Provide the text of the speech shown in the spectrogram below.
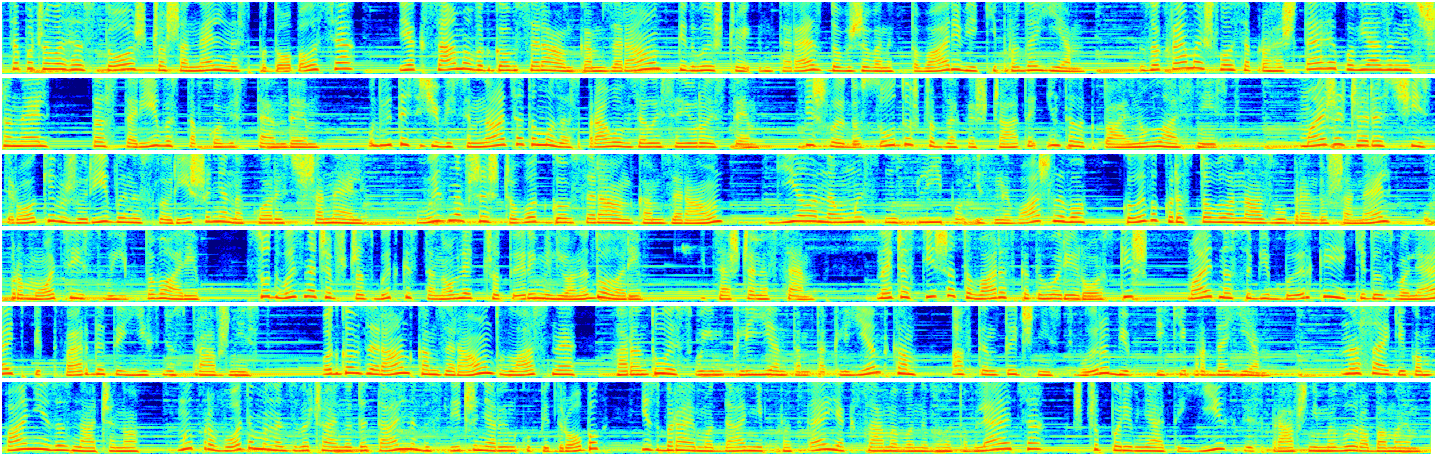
Це почалося з того, що Шанель не сподобалося, як саме What Goes Around Comes Around підвищує інтерес до вживаних товарів, які продає. Зокрема, йшлося про гештеги, пов'язані з Шанель та старі виставкові стенди. У 2018-му за справу взялися юристи, пішли до суду, щоб захищати інтелектуальну власність. Майже через 6 років журі винесло рішення на користь Шанель, визнавши, що What Goes Around Comes Around діяла навмисно сліпо і зневажливо, коли використовувала назву бренду Шанель у промоції своїх товарів. Суд визначив, що збитки становлять 4 мільйони доларів. І це ще не все. Найчастіше товари з категорії розкіш мають на собі бирки, які дозволяють підтвердити їхню справжність. What Goes Around Comes Around, власне, гарантує своїм клієнтам та клієнткам автентичність виробів, які продає. На сайті компанії зазначено: ми проводимо надзвичайно детальне дослідження ринку підробок і збираємо дані про те, як саме вони виготовляються, щоб порівняти їх зі справжніми виробами.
